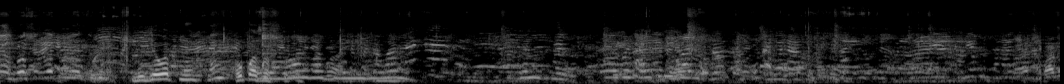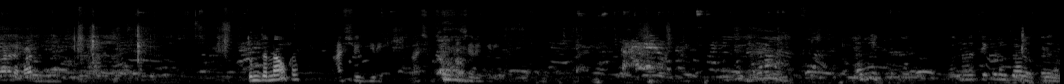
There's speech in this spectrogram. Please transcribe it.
मी जेवत नाही उपास असतो. तुमचं नाव काय? आशुगिरी अशोक किशोरगिरी तिकडून चालू कळलं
